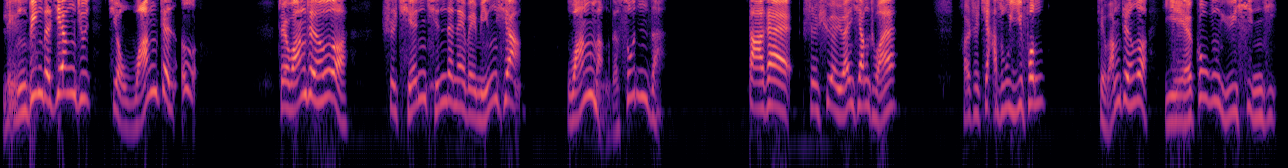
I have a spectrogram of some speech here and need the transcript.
领兵的将军叫王镇恶。这王镇恶是前秦的那位名相王猛的孙子，大概是血缘相传，还是家族遗风。这王镇恶也工于心计。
